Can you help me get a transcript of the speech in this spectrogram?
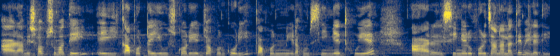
আর আমি সব সময়তেই এই কাপড়টা ইউজ করি, যখন করি, তখন এরকম সিঙে ধুয়ে আর সিঙের উপর জানালাতে মেলে দিই।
